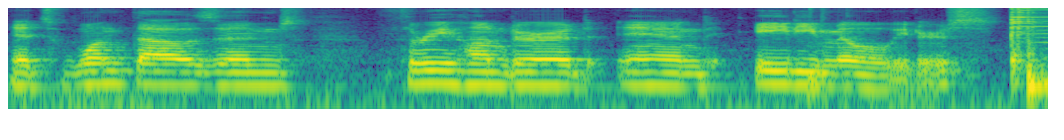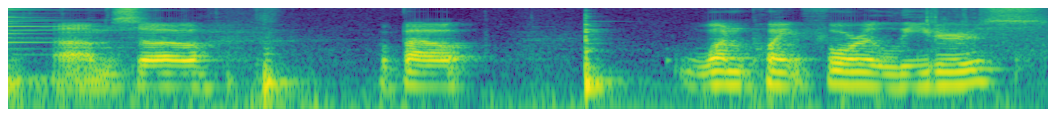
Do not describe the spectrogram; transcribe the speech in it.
it's 1,380 milliliters. Um, so about 1.4 liters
